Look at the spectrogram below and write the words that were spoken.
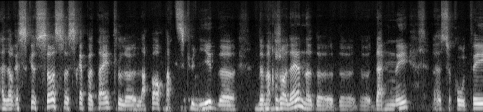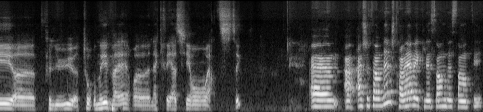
Alors, est-ce que ça, ce serait peut-être l'apport particulier de, de Marjolaine d'amener de, ce côté plus euh, tourner vers euh, la création artistique? Euh, à, à je travaille avec le centre de santé.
